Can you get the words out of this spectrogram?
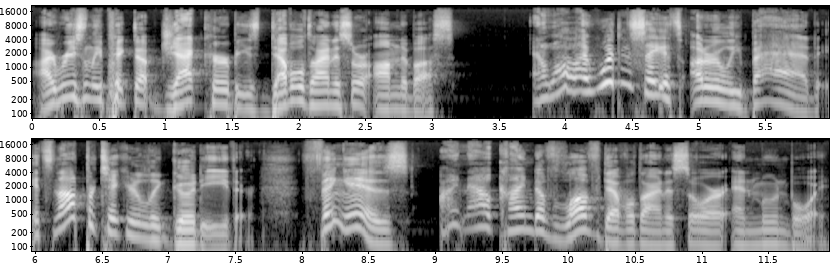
I recently picked up Jack Kirby's Devil Dinosaur Omnibus, and while I wouldn't say it's utterly bad, it's not particularly good either. Thing is, I now kind of love Devil Dinosaur and Moon Boy.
